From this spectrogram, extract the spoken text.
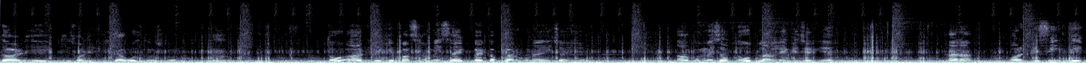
गाड़ी सॉरी क्या बोलते हैं उसको? तो आदमी के पास हमेशा एक बैकअप प्लान होना ही चाहिए। आप हमेशा दो प्लान लेके चलिए है ना? और किसी एक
